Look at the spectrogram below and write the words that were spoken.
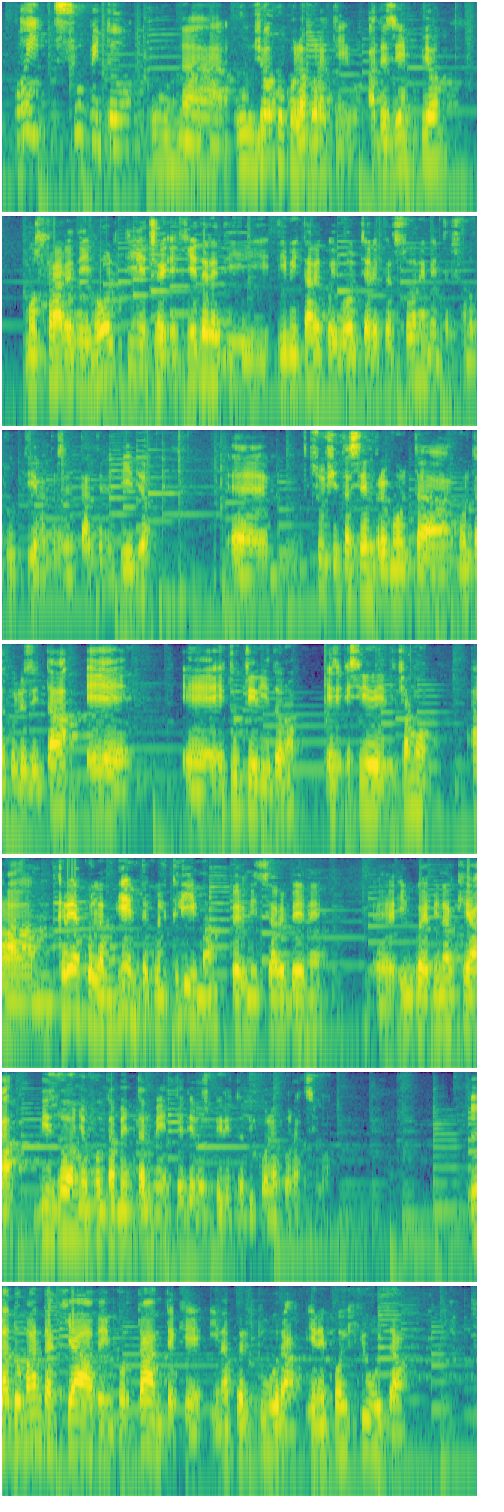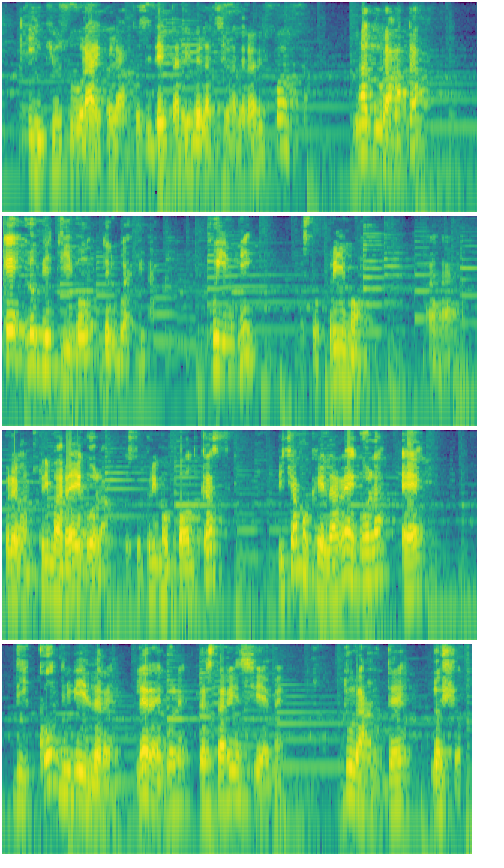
Poi subito una, un gioco collaborativo, ad esempio mostrare dei volti e, cioè, e chiedere di, di imitare quei volti alle persone mentre sono tutti rappresentati nel video eh, suscita sempre molta, molta curiosità e, e, e, tutti ridono e, e si diciamo, um, crea quell'ambiente, quel clima per iniziare bene eh, il webinar che ha bisogno fondamentalmente dello spirito di collaborazione. La domanda chiave importante che in apertura viene poi chiusa in chiusura è quella cosiddetta rivelazione della risposta, la durata e l'obiettivo del webinar. Quindi questo primo, eh, prima, regola, questo primo podcast, diciamo che la regola è di condividere le regole per stare insieme durante lo show.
